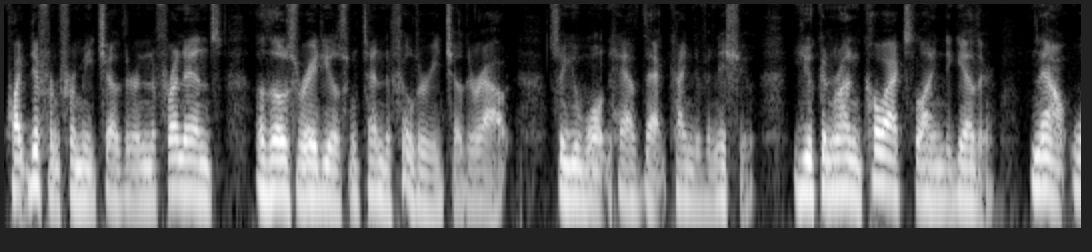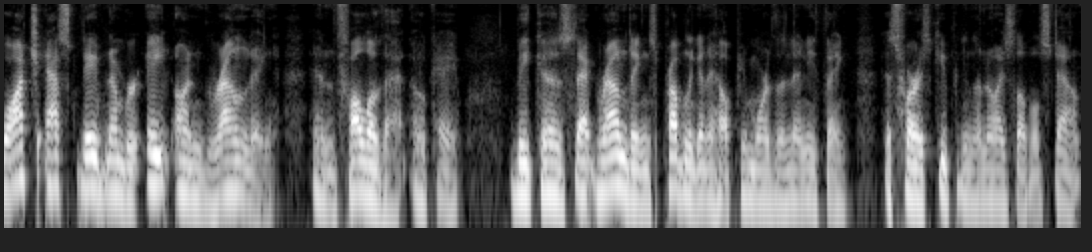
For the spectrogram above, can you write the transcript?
quite different from each other, and the front ends of those radios will tend to filter each other out so you won't have that kind of an issue. You can run coax line together. Now, watch Ask Dave number eight on grounding and follow that, okay? Because that grounding is probably going to help you more than anything as far as keeping the noise levels down.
